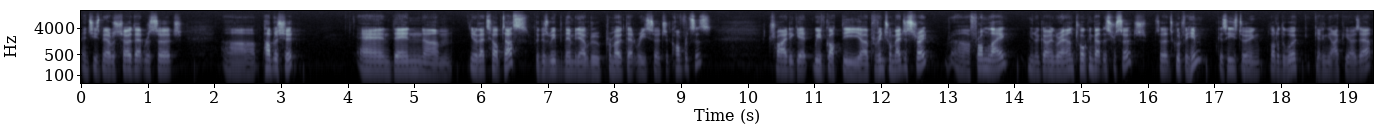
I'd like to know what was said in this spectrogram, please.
And she's been able to show that research, uh, publish it, and then um, you know that's helped us because we've then been able to promote that research at conferences try to get. We've got the uh, provincial magistrate uh, from Lae, you know, going around talking about this research. So that's good for him because he's doing a lot of the work getting the IPOs out,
